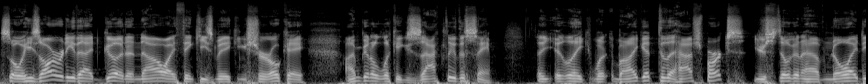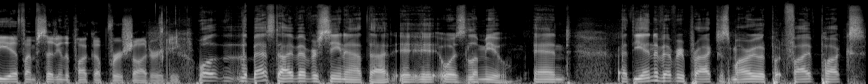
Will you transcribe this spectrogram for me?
So he's already that good, and now I think he's making sure. Okay, I'm going to look exactly the same. Uh, like when I get to the hash marks, you're still going to have no idea if I'm setting the puck up for a shot or a deke. Well, the best I've ever seen at that it, it was Lemieux, and at the end of every practice, Mario would put five pucks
